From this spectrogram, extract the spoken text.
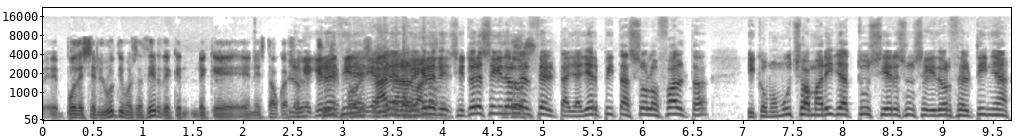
eh, puede ser el último, es decir, de que, de que en esta ocasión Lo que quiero decir es, vale, lo que quiero balón. decir, si tú eres seguidor Dos. del Celta y ayer pitas solo falta y como mucho amarilla, tú si eres un seguidor celtiña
